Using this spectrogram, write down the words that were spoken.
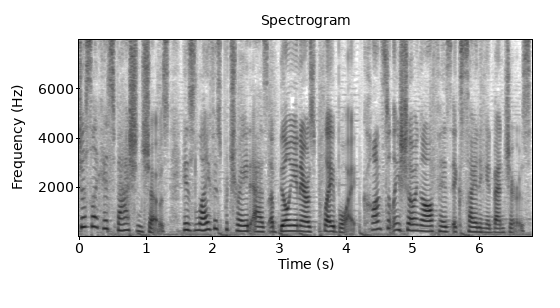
Just like his fashion shows, his life is portrayed as a billionaire's playboy, constantly showing off his exciting adventures.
